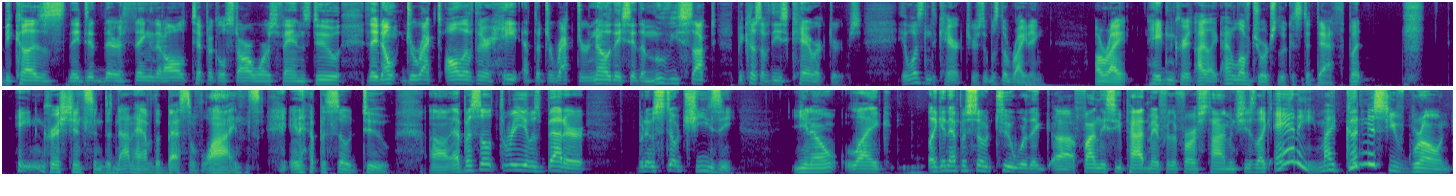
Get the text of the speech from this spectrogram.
because they did their thing that all typical Star Wars fans do. They don't direct all of their hate at the director. No, they say the movie sucked because of these characters. It wasn't the characters, it was the writing. All right, Hayden Chris I like I love George Lucas to death, but Hayden Christensen did not have the best of lines in episode two. Uh, episode three, it was better, but it was still cheesy. You know, like like in episode two where they uh, finally see Padme for the first time, and she's like, "Annie, my goodness, you've grown,"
